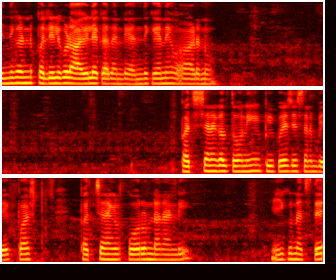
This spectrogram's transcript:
ఎందుకంటే పల్లీలు కూడా ఆయిలే కదండి అందుకనే వాడను. పచ్చిశనగలతోని ప్రిపేర్ చేసిన బ్రేక్ఫాస్ట్ పచ్చిశనగల కూర ఉండనండి. మీకు నచ్చితే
